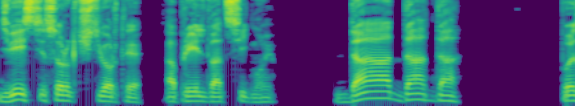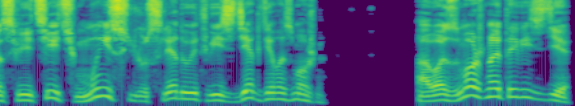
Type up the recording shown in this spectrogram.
244 апрель 27 Да, да, да. Посвятить мыслью следует везде, где возможно. А возможно это везде,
